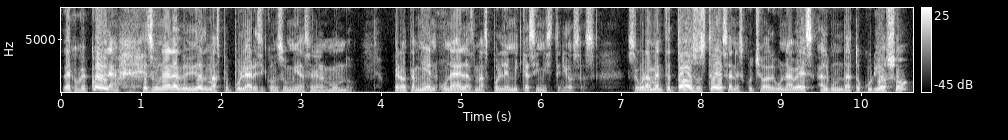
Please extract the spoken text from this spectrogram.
La Coca-Cola es una de las bebidas más populares y consumidas en el mundo, pero también una de las más polémicas y misteriosas. Seguramente todos ustedes han escuchado alguna vez algún dato curioso,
